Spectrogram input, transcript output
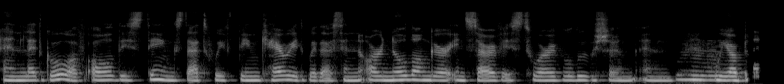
and let go of all these things that we've been carried with us and are no longer in service to our evolution. And mm. we are mm. blessed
